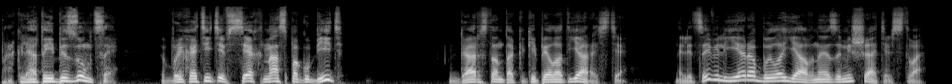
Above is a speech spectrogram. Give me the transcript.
«Проклятые безумцы! Вы хотите всех нас погубить?» Гарстон так и кипел от ярости. На лице Вильера было явное замешательство.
